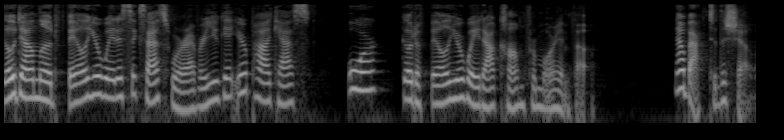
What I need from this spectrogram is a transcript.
Go download Fail Your Way to Success wherever you get your podcasts or go to failyourway.com for more info. Now back to the show.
